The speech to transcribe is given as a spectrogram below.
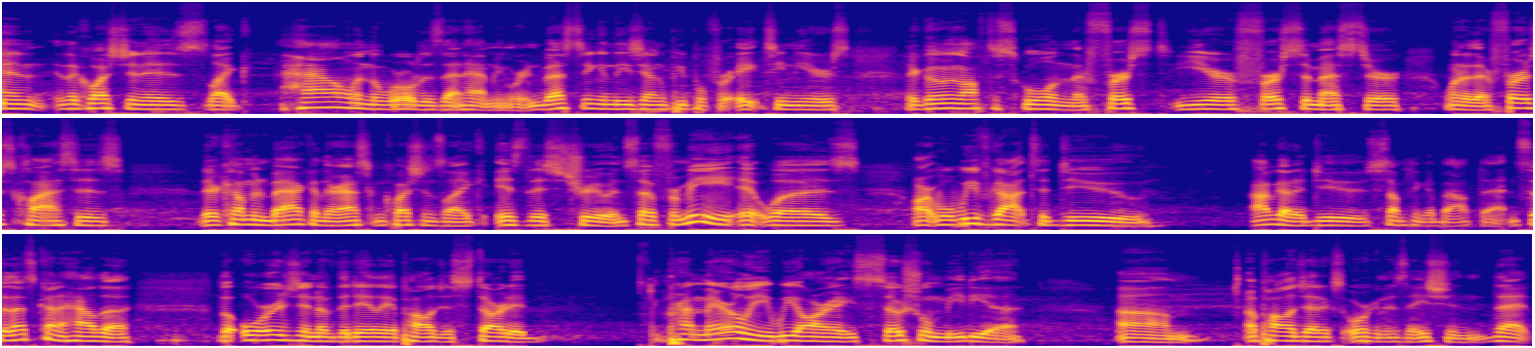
And the question is like, how in the world is that happening? We're investing in these young people for 18 years. They're going off to school in their first year, first semester, one of their first classes. They're coming back and they're asking questions like, "Is this true?" And so for me, it was, "All right, well, we've got to do, I've got to do something about that." And so that's kind of how the, the origin of the Daily Apologist started. Primarily, we are a social media um, apologetics organization that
